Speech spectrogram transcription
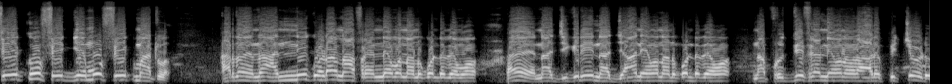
ఫేక్ ఫేక్ గేమ్ ఫేక్ మాటలు. అర్థమైందా? అన్ని కూడా నా ఫ్రెండ్ ఏమన్నా అనుకుంటదేమో? నా జిగిరి నా జాన్ ఏమన్నా అనుకుంటదేమో? నా పృథ్వీ ఫ్రెండ్ ఏమన్నా వాడు పిచ్చోడు.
